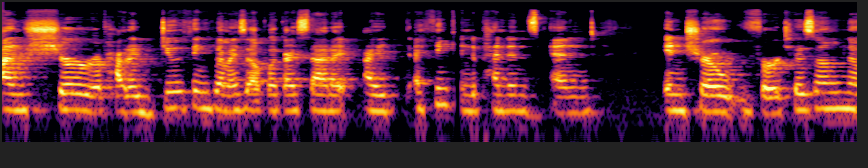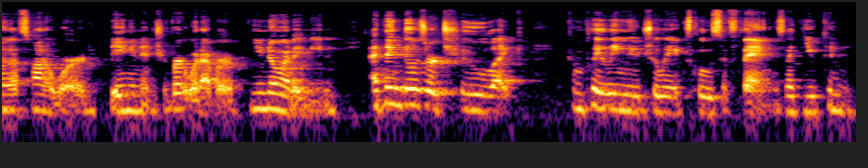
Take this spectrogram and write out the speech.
unsure of how to do things by myself. Like I said, I, I, I think independence and introvertism, no, that's not a word, being an introvert, whatever, you know what I mean. I think those are two like completely mutually exclusive things. Like you can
